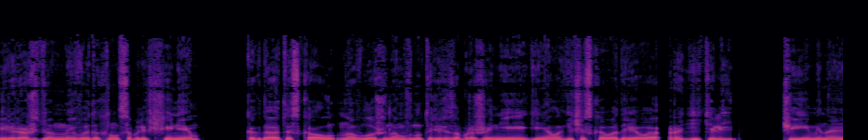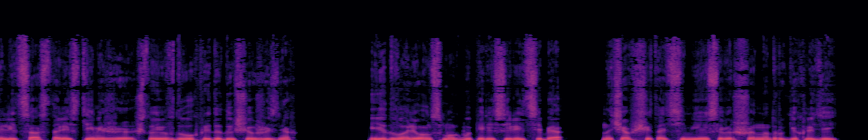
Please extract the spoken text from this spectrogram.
Перерожденный выдохнул с облегчением, когда отыскал на вложенном внутрь изображении генеалогического древа родителей, чьи имена и лица остались теми же, что и в двух предыдущих жизнях. Едва ли он смог бы пересилить себя, начав считать семьей совершенно других людей.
